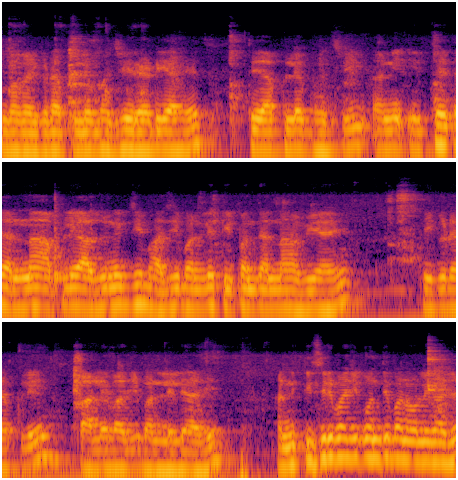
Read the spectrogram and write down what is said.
बघा इकडे आपली भजी रेडी आहेत. ते आपले भजी आणि इथे त्यांना आपली अजून एक जी भाजी बनली ती पण त्यांना हवी आहे. तिकडे आपली पालेभाजी बनलेली आहे. आणि तिसरी भाजी कोणती बनवली भाजी.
